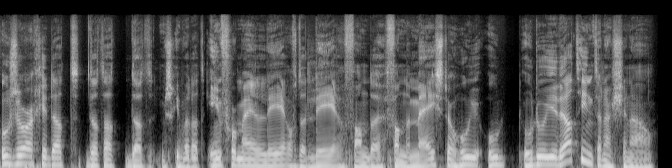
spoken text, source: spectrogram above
hoe zorg je dat, dat, dat, dat misschien wel dat informele leren of dat leren van de, van de meester. Hoe, hoe, hoe doe je dat internationaal?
